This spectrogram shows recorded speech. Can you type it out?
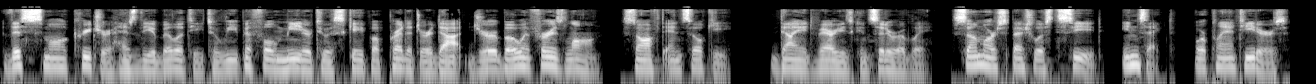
This small creature has the ability to leap a full meter to escape a predator. Jerboa fur is long, soft and silky. Diet varies considerably, some are specialist seed, insect, or plant eaters,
